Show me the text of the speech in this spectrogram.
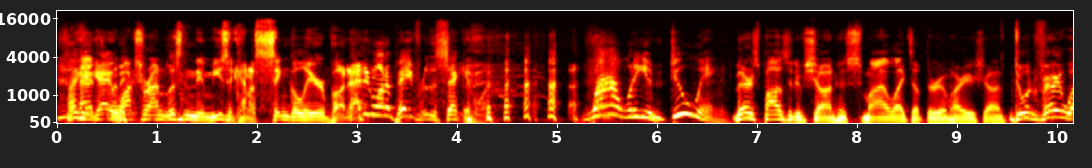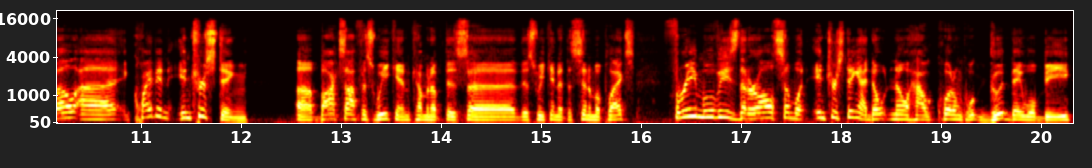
It's like a guy who walks around listening to music on a single earbud. I didn't want to pay for the second one. wow, what are you doing? There's positive Sean, whose smile lights up the room. How are you, Sean? Doing very well. Uh, quite an interesting uh, box office weekend coming up this uh, this weekend at the Cinemaplex. Three movies that are all somewhat interesting. I don't know how quote unquote good they will be.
